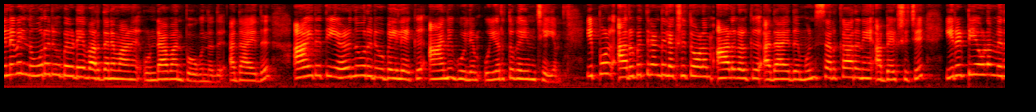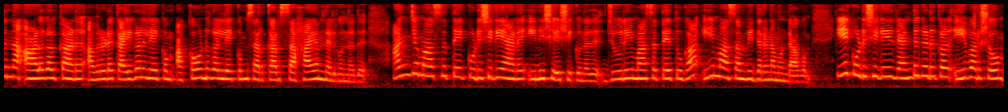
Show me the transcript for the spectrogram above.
നിലവിൽ നൂറ് രൂപയുടെ വർധനമാണ് ഉണ്ടാവാൻ പോകുന്നത്. അതായത് ആയിരത്തി രൂപയിലേക്ക് ആനുകൂല്യം ഉയർത്തുകയും ചെയ്യും. ഇപ്പോൾ അറുപത്തിരണ്ട് ലക്ഷത്തോളം ആളുകൾക്ക് അതായത് മുൻ സർക്കാരിനെ അപേക്ഷിച്ച് ഇരട്ടിയോളം വരുന്ന ആളുകൾക്കാണ് അവരുടെ കൈകളിലേക്കും അക്കൗണ്ടുകളിലേക്കും സർക്കാർ സഹായം നൽകുന്നത്. അഞ്ച് മാസത്തെ കുടിശ്ശികയാണ് ഇനി ശേഷിക്കുന്നത്. ജൂലൈ മാസത്തെ തുക ഈ മാസം വിതരണമുണ്ടാകും. ഈ കുടിശ്ശികയിൽ രണ്ട് ഗഡുക്കൾ ഈ വർഷവും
